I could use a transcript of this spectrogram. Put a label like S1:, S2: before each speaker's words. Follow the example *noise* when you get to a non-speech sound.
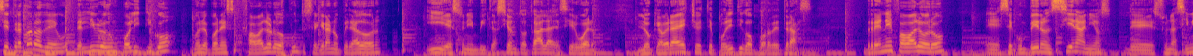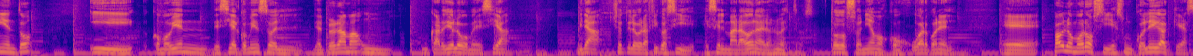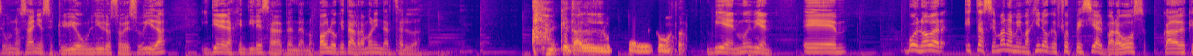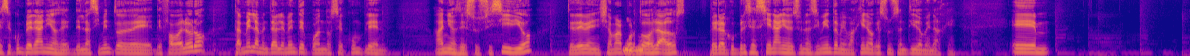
S1: se tratara del libro de un político, vos le pones Favaloro dos puntos, el gran operador, y es una invitación total a decir, bueno, lo que habrá hecho este político por detrás. René Favaloro, eh, se cumplieron 100 años de su nacimiento y como bien decía al comienzo del, programa, un, cardiólogo me decía, mirá, yo te lo grafico así, es el Maradona de los nuestros, todos soñamos con jugar con él. Eh, Pablo Morosi es un colega que hace unos años escribió un libro sobre su vida y tiene la gentileza de atendernos. Pablo, ¿qué tal? Ramón Indar te saluda. *laughs*
S2: ¿Qué tal? ¿Cómo estás?
S1: Bien, muy bien. Eh, bueno, a ver, esta semana me imagino que fue especial para vos, cada vez que se cumplen años del nacimiento de, Favaloro, también lamentablemente cuando se cumplen años de su suicidio, te deben llamar por todos lados, pero al cumplirse 100 años de su nacimiento me imagino que es un sentido homenaje. Em,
